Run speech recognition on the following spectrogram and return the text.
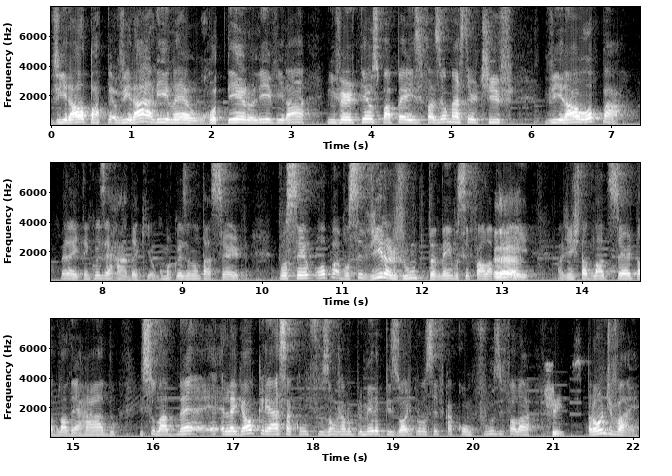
virar o papel, virar ali, né, o roteiro ali, virar, inverter os papéis e fazer o Master Chief virar, opa, peraí, tem coisa errada aqui, alguma coisa não tá certa. Você, opa, você vira junto também, você fala, é. peraí, a gente tá do lado certo, tá do lado errado. Isso lá, né, é, é legal criar essa confusão já no primeiro episódio para você ficar confuso e falar, para onde vai?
